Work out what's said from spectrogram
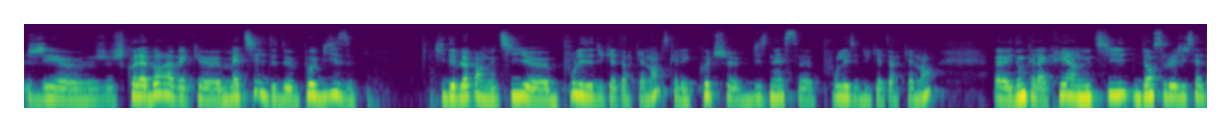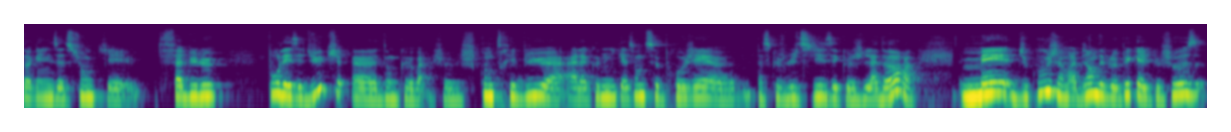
J'ai, euh, je, collabore avec euh, Mathilde de Pobiz qui développe un outil euh, pour les éducateurs canins, parce qu'elle est coach business pour les éducateurs canins. et donc, elle a créé un outil dans ce logiciel d'organisation qui est fabuleux pour les éduques. Euh, donc euh, voilà, je, contribue à, la communication de ce projet euh, parce que je l'utilise et que je l'adore. Mais du coup, j'aimerais bien développer quelque chose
